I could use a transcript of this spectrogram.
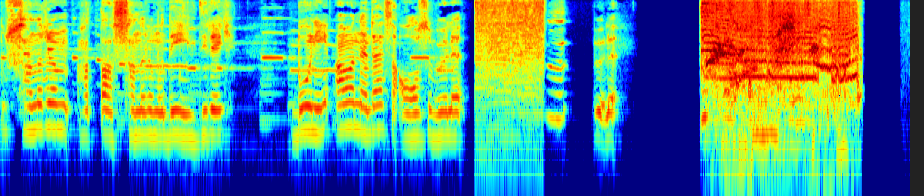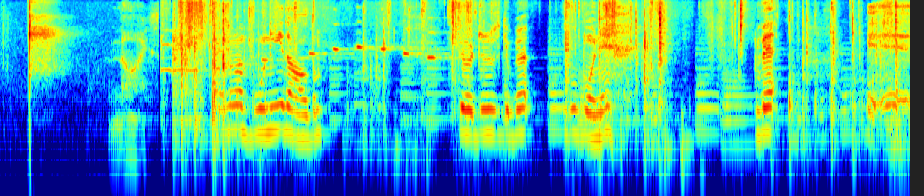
Bu sanırım hatta sanırımı değil direkt Bonnie ama nedense ağzı böyle böyle Nice. Yanıma Bonnie'yi de aldım. Gördüğünüz gibi bu Bonnie. Ve eee,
